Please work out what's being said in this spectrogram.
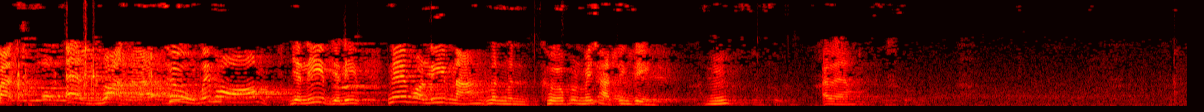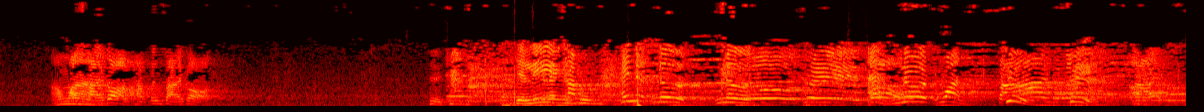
ปัด and one two ไม่พร้อม อย่ารีบ อย่ารีบ แน่พอรีบนะ มันมันเคิร์ฟมันไม่ชัดจริงๆหืม อะไรนะเอาขอมา ซ้ายก่อนพักเป็นซ้ายก่อนอย่ารีบทำให้หนืดหนืดหนืด two three แอนหนืด one two three อะพี่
